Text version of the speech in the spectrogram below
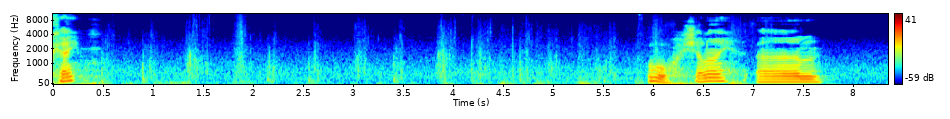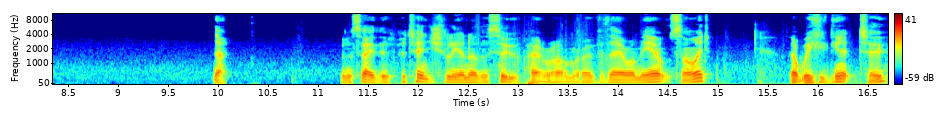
Okay. Oh, shall I? Um. No. I'm going to say there's potentially another superpower armor over there on the outside that we could get to.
